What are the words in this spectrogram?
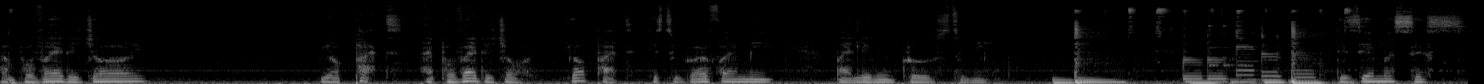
I provide the joy, your part. I provide the joy. Your part is to glorify me by living close to me. December 6,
